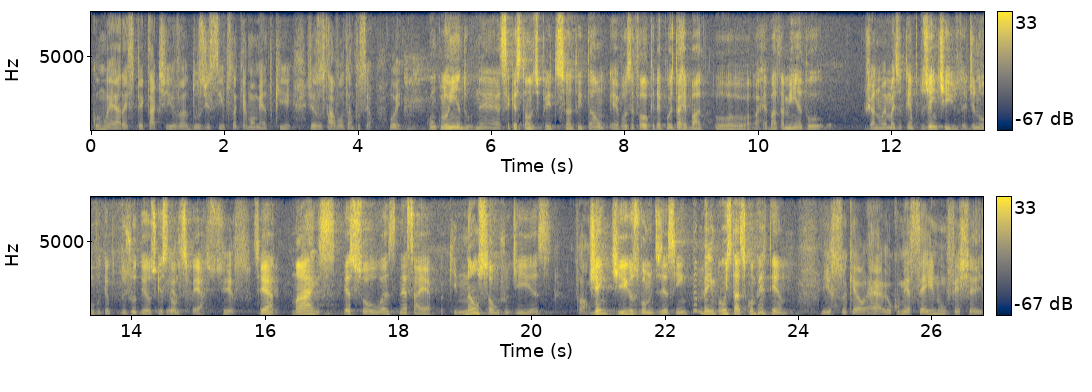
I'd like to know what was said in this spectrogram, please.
como era a expectativa dos discípulos naquele momento que Jesus estava voltando para o céu. Oi. Concluindo né, essa questão do Espírito Santo, então, eh, você falou que depois do arrebatamento já não é mais o tempo dos gentios, é de novo o tempo dos judeus que estão Isso, dispersos. Isso. Certo? Mas pessoas nessa época que não são judias, gentios, vamos dizer assim, também vão estar se convertendo. Isso que eu, é, eu comecei e não fechei.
